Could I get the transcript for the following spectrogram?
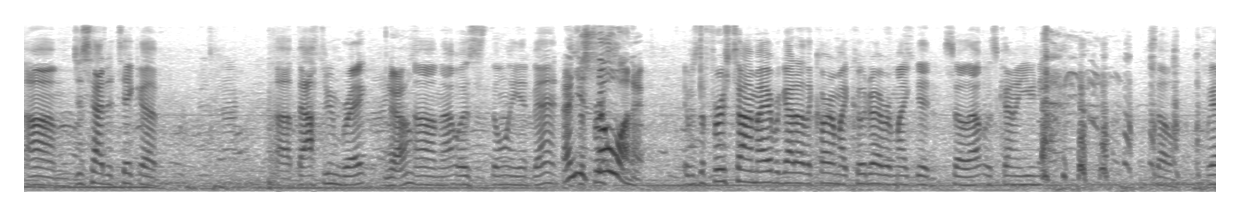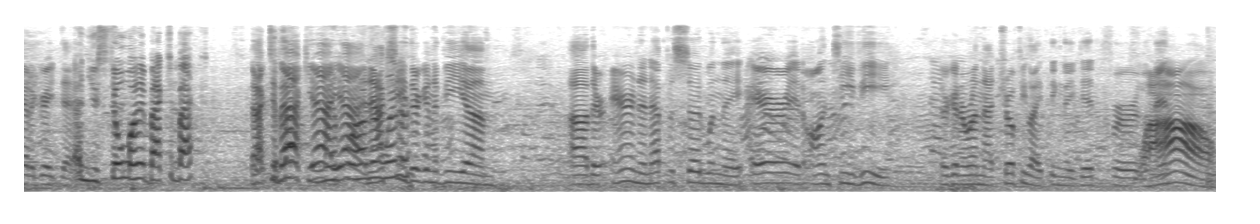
Um, just had to take a, a bathroom break. Yeah. Um, that was the only event. And you was still first- won it. It was the first time I ever got out of the car, and my co-driver Mike didn't. So that was kind of unique. so we had a great day. And you still won it back to back. back to back, yeah, yeah. And actually, winner? they're going to be um, uh, they're airing an episode when they air it on TV. They're going to run that trophy light thing they did for the. Wow.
